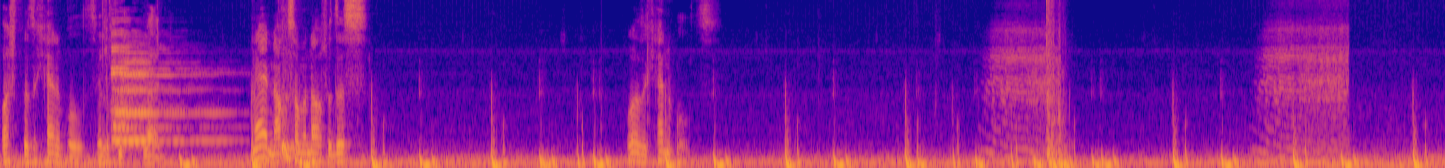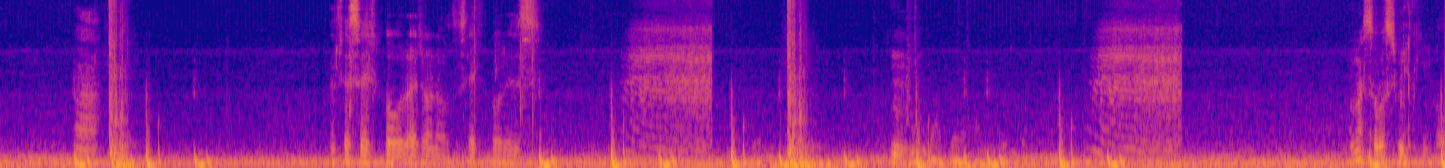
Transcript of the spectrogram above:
Watch for the cannibals, they're looking for blood. Can I knock someone out with this? Where are the cannibals? The safe code, I don't know what the safe code is. Hmm. What am I supposed to be looking for?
